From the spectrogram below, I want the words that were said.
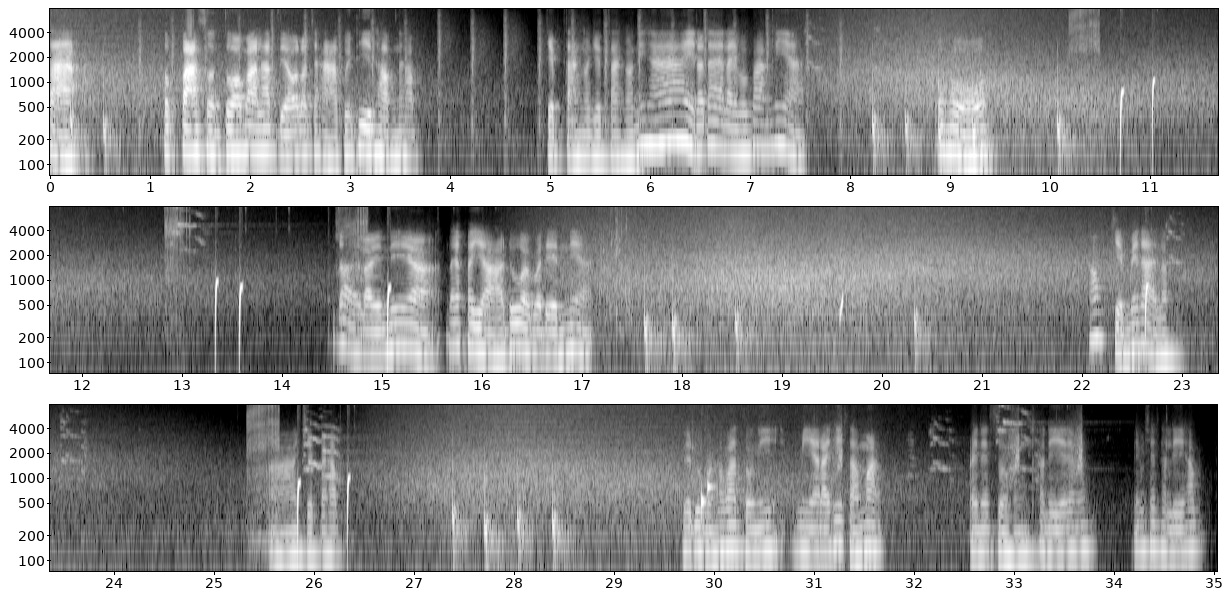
สระตกปลาส่วนตัวมากครับ เดี๋ยวเราจะหาพื้นที่ทำนะครับ เก็บตังค์ก่อนเก็บตังค์ก่อนนี่ไงเราได้อะไรมาบ้างเนี่ยโอ้โห ได้อะไรเนี่ย ได้ขยะด้วยประเด็นเนี่ย เอ้า เก็บไม่ได้เหรออ่า เก็บไปครับ เดี๋ยวดูก่อนครับว่าตรงนี้มีอะไรที่สามารถไปในส่วนของทะเลได้ไหมนี่ไม่ใช่ทะเลครับ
